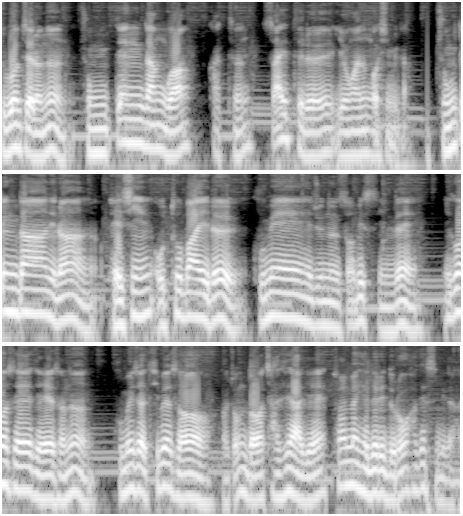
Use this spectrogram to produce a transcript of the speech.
두 번째로는 중땡당과 같은 사이트를 이용하는 것입니다. 중땡단이란 대신 오토바이를 구매해주는 서비스인데 이것에 대해서는 구매자 팁에서 좀 더 자세하게 설명해 드리도록 하겠습니다.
